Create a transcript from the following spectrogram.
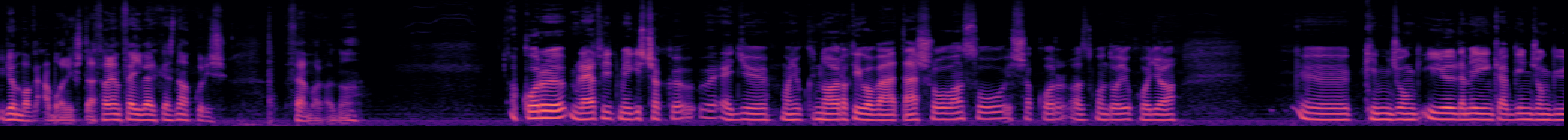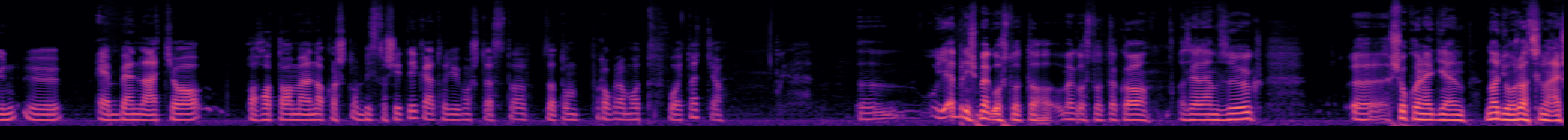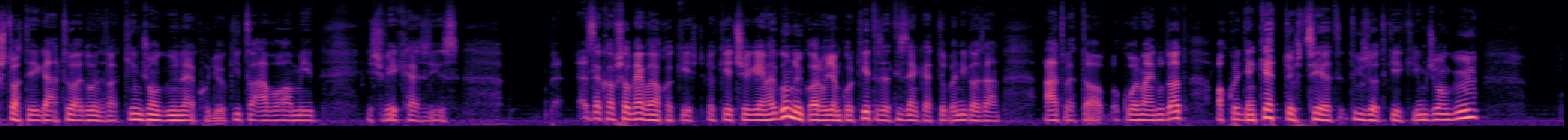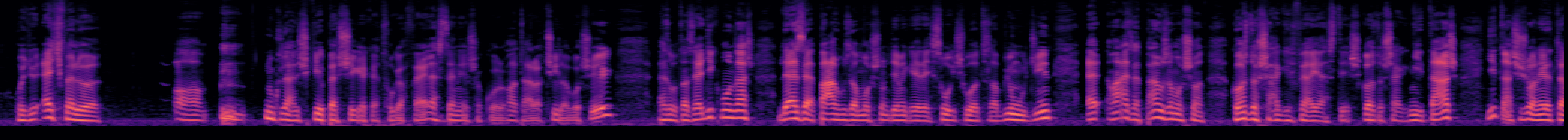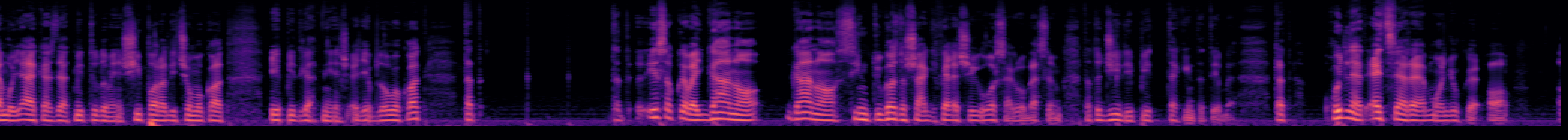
önmagában is. Tehát ha nem fegyverkezne, akkor is fennmaradna. Akkor lehet, hogy itt mégiscsak egy mondjuk narratíva váltásról van szó, és akkor azt gondoljuk, hogy a Kim Jong-il, de még inkább Kim Jong-un ebben látja a hatalmának a biztosítékát, hogy ő most ezt az atomprogramot folytatja? Ugye ebben is megosztotta, megosztottak a, az elemzők. Sokan egy ilyen nagyon racionális stratégát tulajdonítanak Kim Jong-unnek, hogy ő kitál valamit, és véghez visz. Ezzel kapcsolatban megvannak a kétségeim. Hát gondoljuk arra, hogy amikor 2012-ben igazán átvette a, a kormányrudat, akkor egy ilyen kettős célt tűzött ki Kim Jong-un, hogy egyfelől a nukleáris képességeket fogja fejleszteni, és akkor határa csillagos ég. Ez volt az egyik mondás, de ezzel párhuzamosan, ugye még egy szó is volt, ez a Byung-Jin, e, ezzel párhuzamosan gazdasági fejlesztés, gazdasági nyitás, nyitás is olyan értem, hogy elkezdett, mit tudom én, siparadicsomokat építgetni és egyéb dolgokat. Tehát, tehát észak egy Gána Gána szintű gazdasági fejlettségű országról beszélünk, tehát a GDP tekintetében. Tehát hogy lehet egyszerre mondjuk a,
